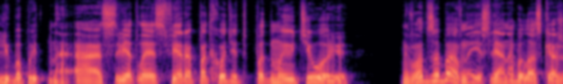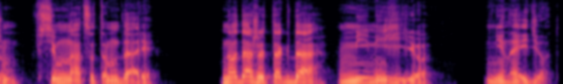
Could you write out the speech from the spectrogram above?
любопытно, а светлая сфера подходит под мою теорию. Вот забавно, если она была, скажем, в семнадцатом даре. Но даже тогда Мими ее не найдет.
